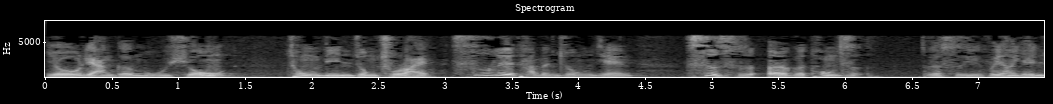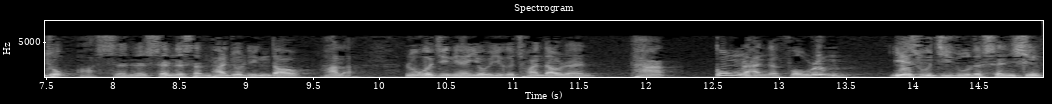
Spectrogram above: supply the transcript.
有两个母熊从林中出来，撕裂他们中间四十二个童子。这个事情非常严重啊！神的神的审判就临到他了。如果今天有一个传道人，他公然的否认耶稣基督的神性，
